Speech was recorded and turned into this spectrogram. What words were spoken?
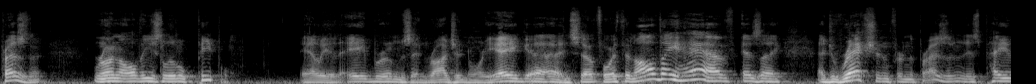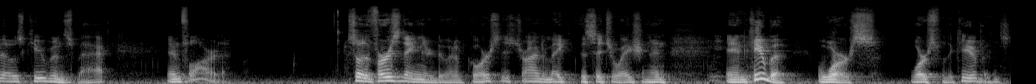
president run all these little people Elliott Abrams and Roger Noriega and so forth. And all they have as a, a direction from the president is pay those Cubans back in Florida. So the first thing they're doing, of course, is trying to make the situation in, in Cuba worse, worse for the Cubans.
